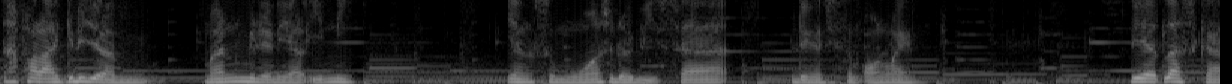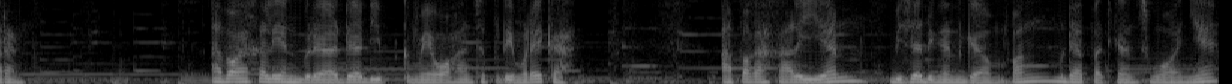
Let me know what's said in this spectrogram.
Apalagi di zaman milenial ini yang semua sudah bisa dengan sistem online. Lihatlah sekarang. Apakah kalian berada di kemewahan seperti mereka? Apakah kalian bisa dengan gampang mendapatkan semuanya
